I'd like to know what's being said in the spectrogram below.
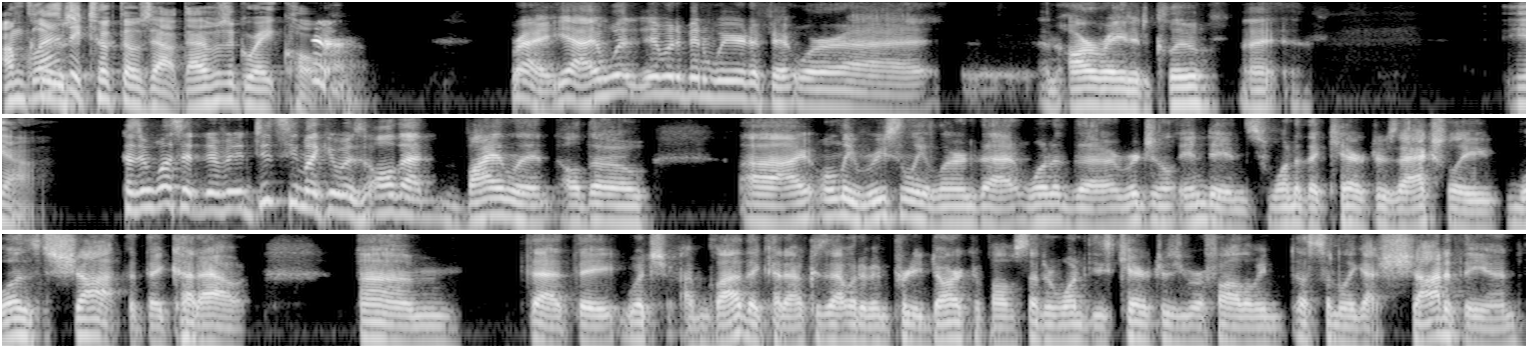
i'm glad Clues. they took those out that was a great call Yeah. Right. Yeah. It would it would have been weird if it were uh, an R rated clue. I, yeah. Because it wasn't. It did seem like it was all that violent. Although uh, I only recently learned that one of the original Indians, one of the characters actually was shot that they cut out. Um, that they, which I'm glad they cut out because that would have been pretty dark if all of a sudden one of these characters you were following uh, suddenly got shot at the end.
